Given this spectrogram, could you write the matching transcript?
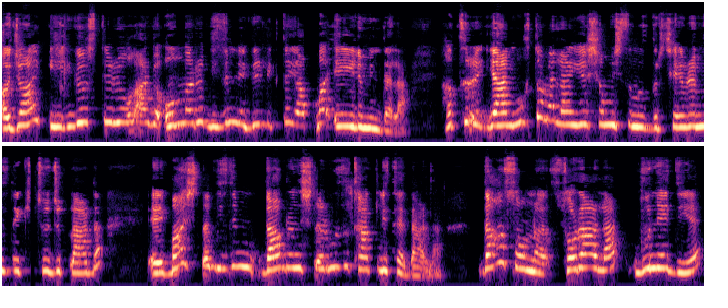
acayip ilgi gösteriyorlar ve onları bizimle birlikte yapma eğilimindeler. Hatır, yani muhtemelen yaşamışsınızdır çevremizdeki çocuklarda. E, başta bizim davranışlarımızı taklit ederler. Daha sonra sorarlar bu ne diye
